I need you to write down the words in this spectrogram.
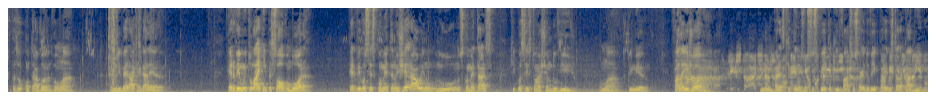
fazer o contrabando. Vamos lá. Vamos liberar aqui a galera. Quero ver muito like, hein, pessoal? Vambora! Quero ver vocês comentando geral aí no, no, nos comentários o que, que vocês estão achando do vídeo. Vamos lá, primeiro. Fala aí, jovem. Hum, parece que temos um suspeito aqui. Faça o sair do veículo para revistar a cabine.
